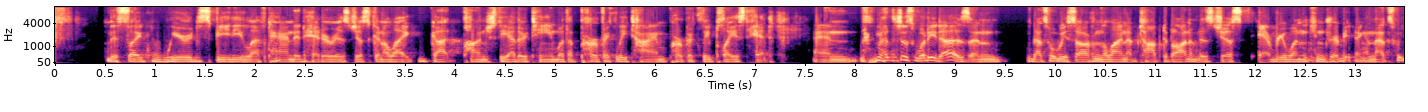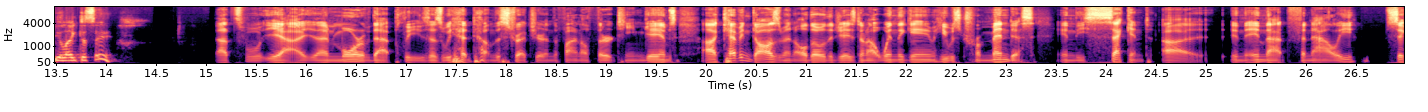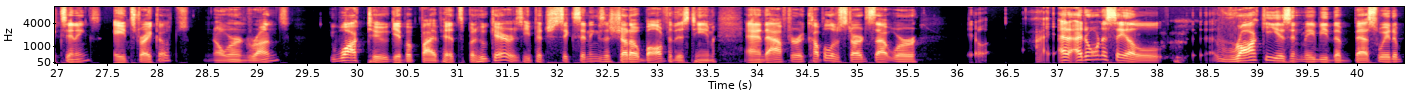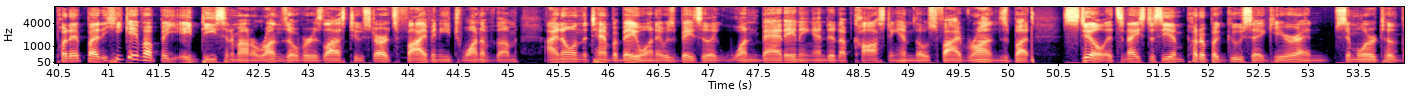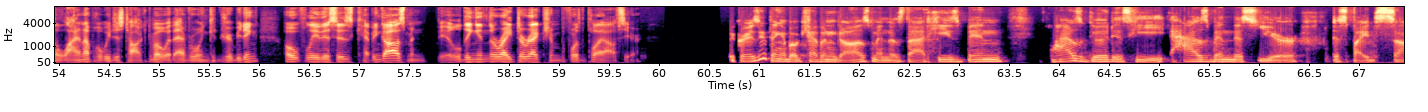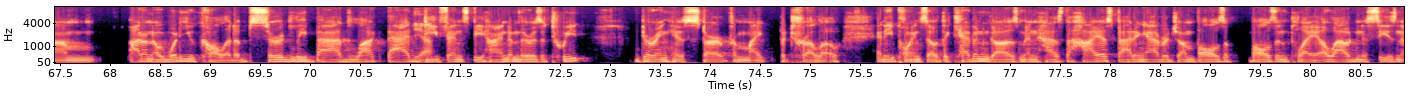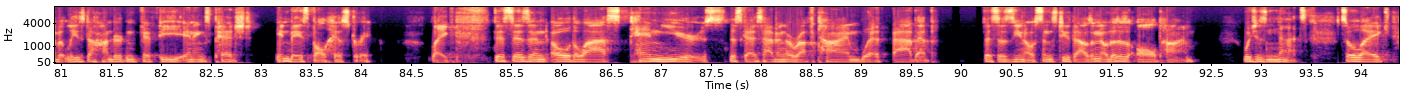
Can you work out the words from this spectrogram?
this like weird speedy left-handed hitter is just gonna like gut punch the other team with a perfectly timed, perfectly placed hit, and that's just what he does. And that's what we saw from the lineup, top to bottom, is just everyone contributing, and that's what you like to see. That's yeah, and more of that, please, as we head down the stretch here in the final 13 games. Uh, Kevin Gausman, although the Jays did not win the game, he was tremendous in the second uh, in in that finale. Six innings, eight strikeouts, no earned runs. He walked two, gave up five hits, but who cares? He pitched six innings, a shutout ball for this team, and after a couple of starts that were, you know, I, I don't want to say a rocky isn't maybe the best way to put it, but he gave up a, a, decent amount of runs over his last two starts, five in each one of them. I know in the Tampa Bay one, it was basically like one bad inning ended up costing him those five runs, but still, it's nice to see him put up a goose egg here. And similar to the lineup, what we just talked about with everyone contributing, hopefully this is Kevin Gausman building in the right direction before the playoffs here. The crazy thing about Kevin Gausman is that he's been as good as he has been this year, despite some, I don't know, what do you call it? Absurdly bad luck, bad yeah. defense behind him. There was a tweet during his start from Mike Petriello, and he points out that Kevin Gausman has the highest batting average on balls balls in play allowed in a season of at least 150 innings pitched in baseball history. Like this isn't oh the last 10 years this guy's having a rough time with BABIP. This is you know since 2000. No, this is all time which is nuts. So like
